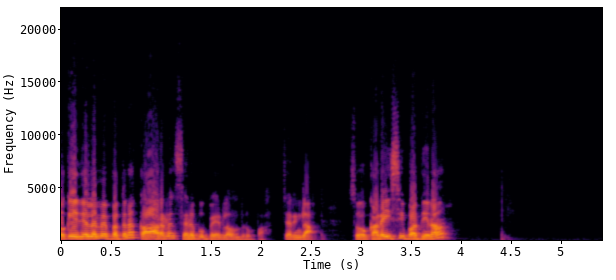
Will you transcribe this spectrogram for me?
ஓகே இது எல்லாமே பார்த்தீங்கன்னா காரண சிறப்பு பெயரில் வந்துருப்பா. சரிங்களா? ஸோ கடைசி பார்த்தீங்கன்னா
